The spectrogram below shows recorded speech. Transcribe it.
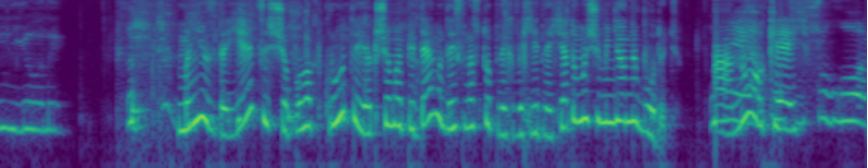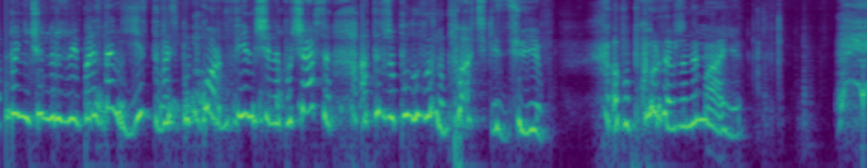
Мільйони. Мені здається, що було б круто, якщо ми підемо десь наступних вихідних. Я думаю, що міньйони будуть. А, ну окей. Тебе нічого не розумію. Перестань їсти весь попкорн. Фільм ще не почався, а ти вже половину пачки з'їв. А попкорна вже немає.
